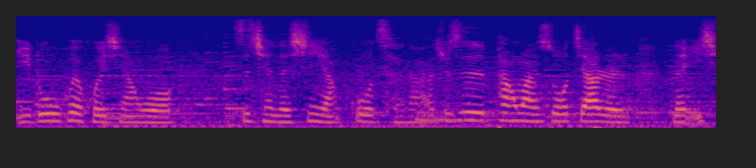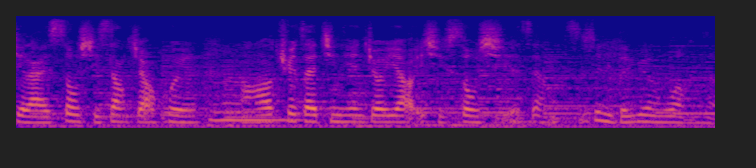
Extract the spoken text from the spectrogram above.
一路会回想我之前的信仰过程啊，嗯、就是盼望说家人能一起来受洗上教会，嗯、然后却在今天就要一起受洗了这样子，是你的愿望呢？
